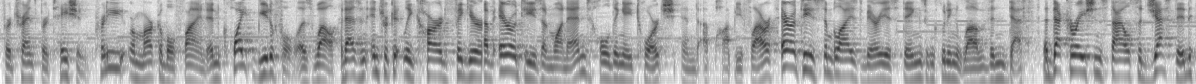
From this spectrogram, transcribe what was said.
for transportation. Pretty remarkable find and quite beautiful as well. It has an intricately carved figure of Erotes on one end holding a torch and a poppy flower. Erotes symbolized various things including love and death. The decoration style suggested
